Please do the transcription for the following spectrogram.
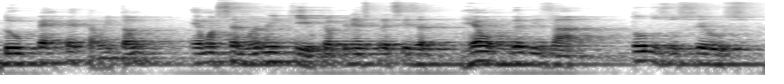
do Perpetão. Então, é uma semana em que o Campinense precisa reorganizar todos os seus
